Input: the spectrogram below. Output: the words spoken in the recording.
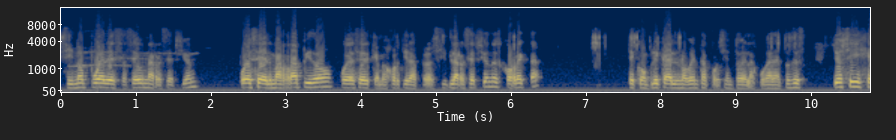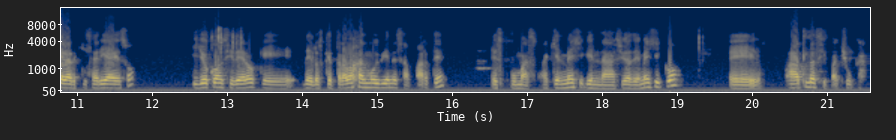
si no puedes hacer una recepción, puede ser el más rápido, puede ser el que mejor tira, pero si la recepción no es correcta, te complica el 90% de la jugada. Entonces, yo sí jerarquizaría eso y yo considero que de los que trabajan muy bien esa parte es Pumas, aquí en México, en la Ciudad de México, eh, Atlas y Pachuca.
